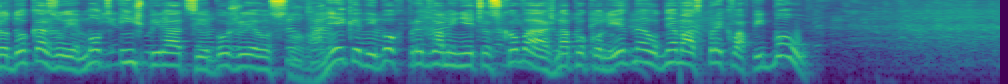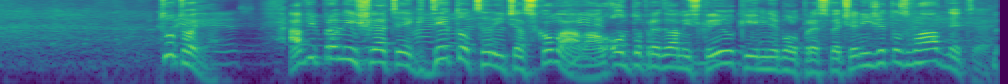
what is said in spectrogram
čo dokazuje moc inšpirácie Božieho slova. Niekedy Boh pred vami niečo schová, až napokon jedného dňa vás prekvapí. Bú! Tuto je. A vy premýšľate, kde to celý čas schovával. On to pred vami skrýl, kým nebol presvedčený, že to zvládnete.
